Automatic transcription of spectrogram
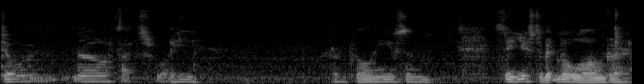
don't know if that's what he really believes in. So he used to, but no longer.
